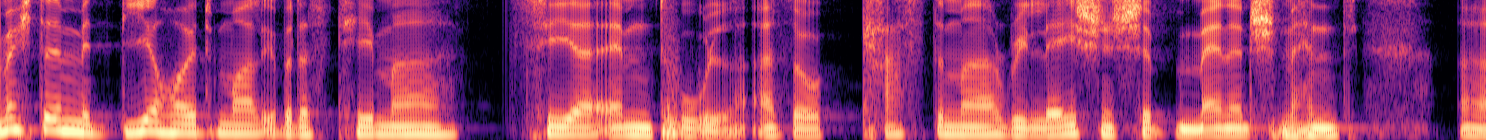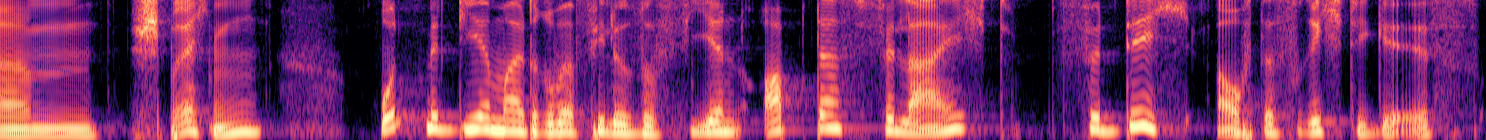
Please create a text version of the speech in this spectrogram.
möchte mit dir heute mal über das Thema CRM-Tool, also Customer Relationship Management, ähm, sprechen und mit dir mal darüber philosophieren, ob das vielleicht für dich auch das Richtige ist,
